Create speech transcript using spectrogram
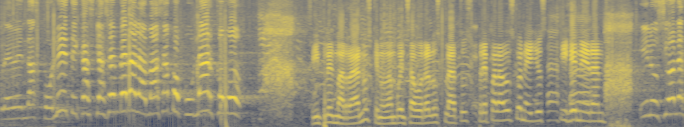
prebendas políticas que hacen ver a la masa popular como simples marranos que no dan buen sabor a los platos preparados con ellos y generan ilusiones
